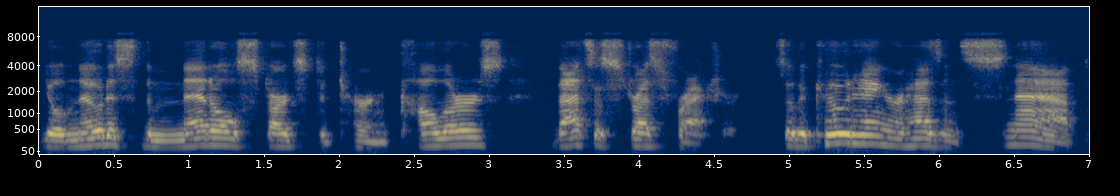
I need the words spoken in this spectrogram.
you'll notice the metal starts to turn colors. That's a stress fracture. So the coat hanger hasn't snapped,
